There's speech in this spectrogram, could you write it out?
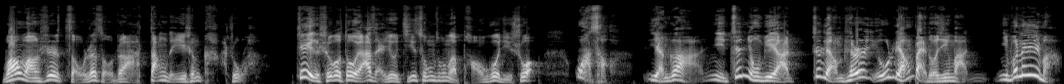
往往是走着走着啊，当的一声卡住了。这个时候，豆芽仔就急匆匆的跑过去说：“我操，眼哥啊，你真牛逼啊！这两瓶有两百多斤吧？你不累吗？”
